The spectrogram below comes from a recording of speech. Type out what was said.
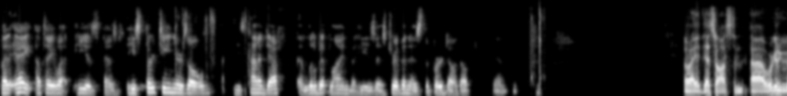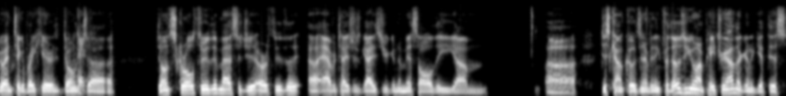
But hey, I'll tell you what, he is as he's 13 years old. He's kind of deaf, a little bit blind, but he is as driven as the bird dog. I'll, All right, that's awesome. Uh, we're gonna go ahead and take a break here. Don't Okay. uh, don't scroll through the messages or through the uh, advertisers, guys. You're gonna miss all the um, uh, discount codes and everything. For those of you on Patreon, they're gonna get this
